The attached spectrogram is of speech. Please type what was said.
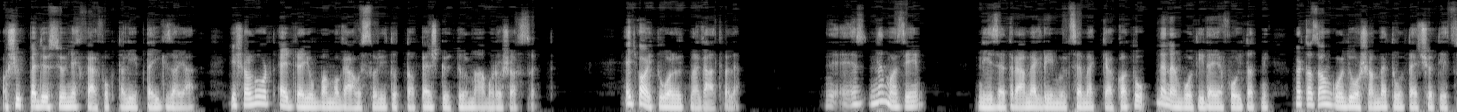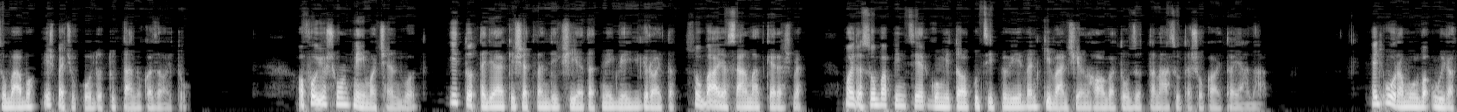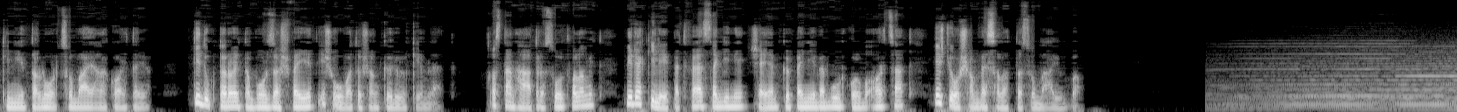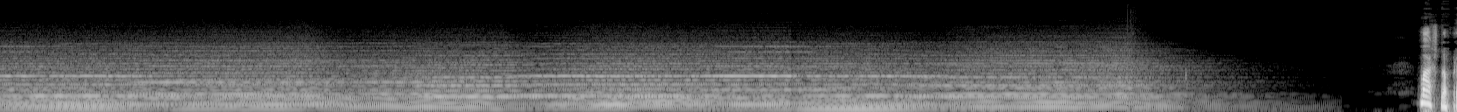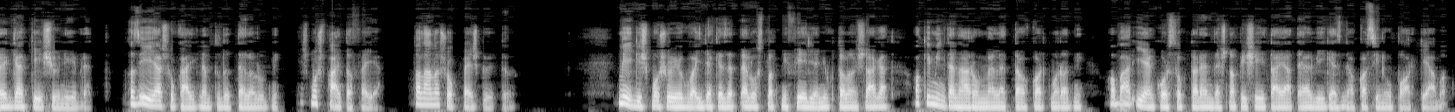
A süppedő szőnyek felfogta lépteik zaját, és a lord egyre jobban magához szorította a pesgőtől mámoros asszonyt. Egy ajtó előtt megállt vele. Ez nem az én... Nézett rá megrémült szemekkel Kató, de nem volt ideje folytatni, mert az angol gyorsan betolta egy sötét szobába, és becsukódott utánuk az ajtó. A folyosón néma csend volt. Itt-ott egy elkisett vendég sietett még végig rajta, szobája számát keresve, majd a szobapincér gumitalpú cipőjében kíváncsian hallgatózott a nászutasok ajtajánál. Egy óra múlva újra kinyílt a lord szobájának ajtaja. Kidugta rajta borzas fejét, és óvatosan körülkémlelt. Aztán hátra szólt valamit, mire kilépett felszeginé, sejemköpenyébe burkolva arcát, és gyorsan beszaladt a szobájukba. Másnap reggel későn ébredt. Az éjjel sokáig nem tudott elaludni, és most fájt a feje, talán a sok pesgőtől. Mégis mosolyogva igyekezett eloszlatni férje nyugtalanságát, aki mindenáron mellette akart maradni, ha bár ilyenkor szokta rendes napi sétáját elvégezni a kaszinó parkjában.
